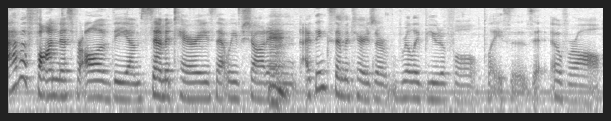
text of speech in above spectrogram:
I have a fondness for all of the um, cemeteries that we've shot in. I think cemeteries are really beautiful places eh, overall.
